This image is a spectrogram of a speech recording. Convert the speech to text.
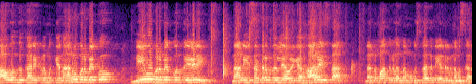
ಆ ಒಂದು ಕಾರ್ಯಕ್ರಮಕ್ಕೆ ನಾನು ಬರಬೇಕು, ನೀವು ಬರಬೇಕು ಅಂತ ಹೇಳಿ ನಾನು ಈ ಸಂದರ್ಭದಲ್ಲಿ ಅವರಿಗೆ ಹಾರೈಸ್ತಾ ನನ್ನ ಮಾತುಗಳನ್ನು ಮುಗಿಸ್ತಾ ಇದ್ದೀನಿ. ಎಲ್ರಿಗೂ ನಮಸ್ಕಾರ.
